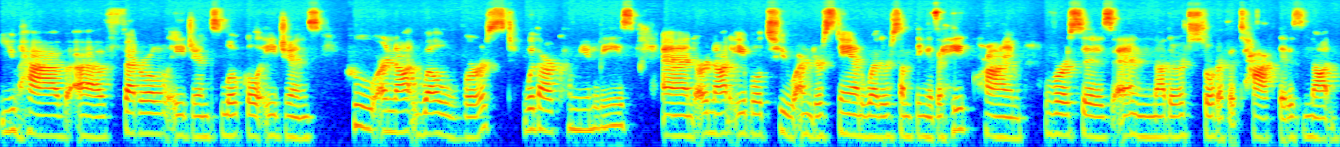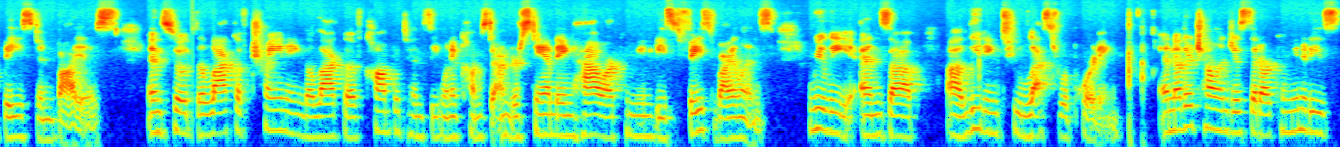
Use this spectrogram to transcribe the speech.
you have uh, federal agents, local agents who are not well versed with our communities and are not able to understand whether something is a hate crime versus another sort of attack that is not based in bias. And so the lack of training, the lack of competency when it comes to understanding how our communities face violence really ends up uh, leading to less reporting. Another challenge is that our communities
